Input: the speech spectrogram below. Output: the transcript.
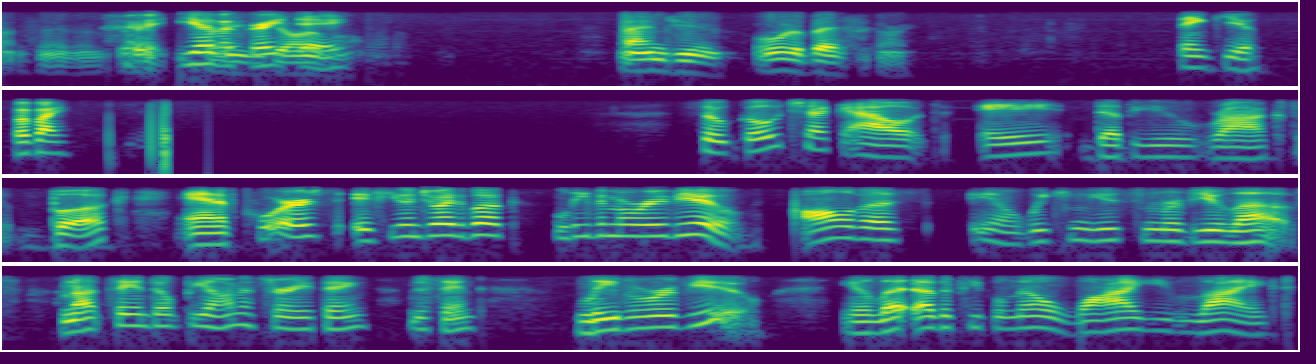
Very, All right. You have a great enjoyable. day. And you. All the best, Corey. Thank you. Bye bye. So go check out A.W. Rock's book. And of course, if you enjoy the book, leave him a review. All of us, you know, we can use some review love. I'm not saying don't be honest or anything. I'm just saying leave a review. You know, let other people know why you liked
